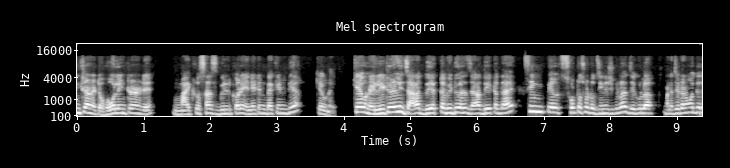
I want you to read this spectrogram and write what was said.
ইন্টারনেটে হোল ইন্টারনেটে মাইক্রোসাস বিল্ড করে এনএট এন্ড ব্যাকএন্ড দিয়ে কেউ নেই। কেউ নেই। লিটারালি যারা দুই একটা ভিডিও আছে, যারা দুই একটা দেয় সিম্পল ছোট ছোট জিনিসগুলো যেগুলো মানে যেটার মধ্যে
